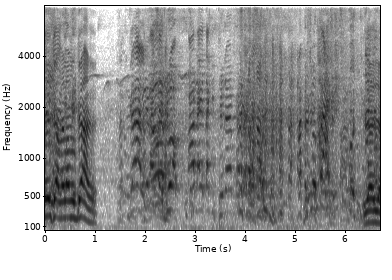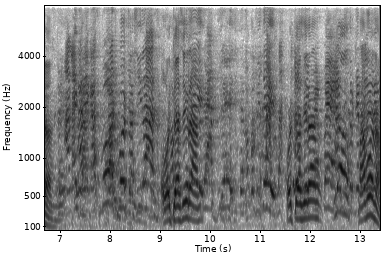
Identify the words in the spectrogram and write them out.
Lha gak melu munggah. Iya iya. Oh dasiran. Oh dasiran. Mawon. no?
